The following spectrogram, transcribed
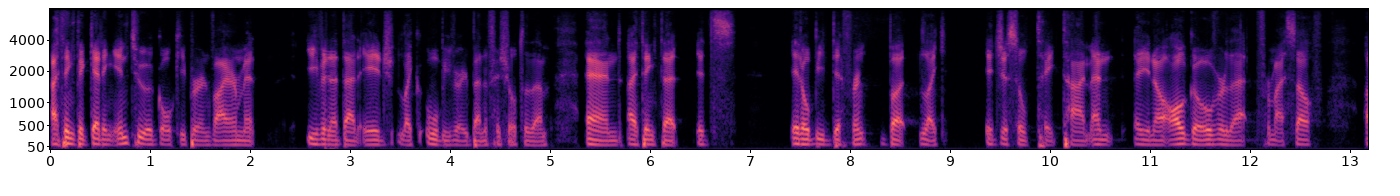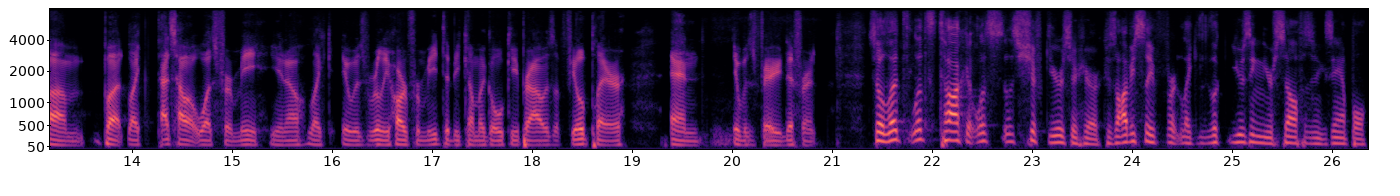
I think that getting into a goalkeeper environment, even at that age, like will be very beneficial to them. And I think that it's it'll be different, but like it just will take time. And uh, you know, I'll go over that for myself. Um, but like that's how it was for me, you know, like it was really hard for me to become a goalkeeper. I was a field player and it was very different. So let's let's talk. Let's let's shift gears here because obviously for like look using yourself as an example,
